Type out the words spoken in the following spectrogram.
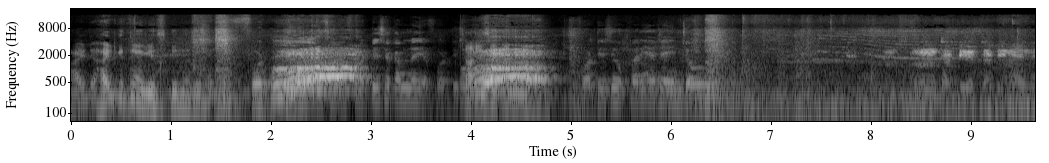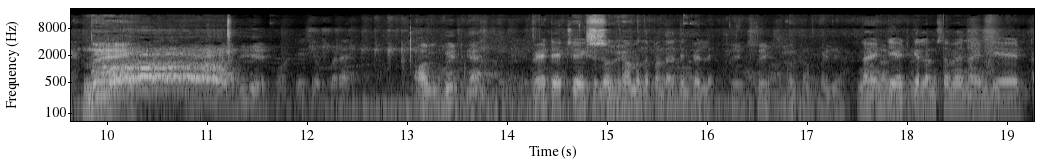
Height height कितनी होगी इसकी नदी में फोर्टी फोर्टी से कम नहीं है फोर्टी। चालीस से कम नहीं है। फोर्टी से ऊपर ही है चाहे इंच होगा थर्टी एट थर्टी नाइन है। नहीं। हाँ, आधी है। फोर्टी से ऊपर है। और वेट क्या वेट एक सौ एक किलो था मतलब पंद्रह दिन पहले। एक सौ एक किलो था पहले। नाइन्टी एट के लमसम है नाइन्टी एट।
